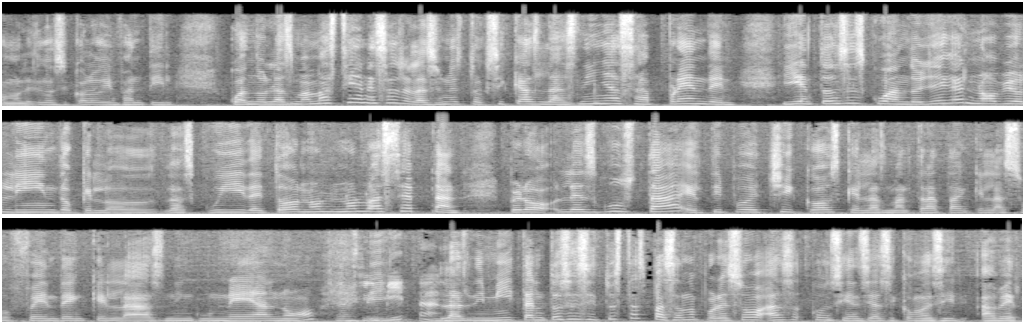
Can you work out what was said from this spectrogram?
como les digo, psicólogo infantil, cuando las mamás tienen esas relaciones tóxicas, las niñas aprenden. Y entonces cuando llega el novio lindo que las cuida y todo, no, no lo aceptan. Pero les gusta el tipo de chicos que las maltratan, que las ofenden, que las ningunean, ¿no? Las limitan. las limitan. Entonces, si tú estás pasando por eso, haz conciencia así como decir, a ver,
